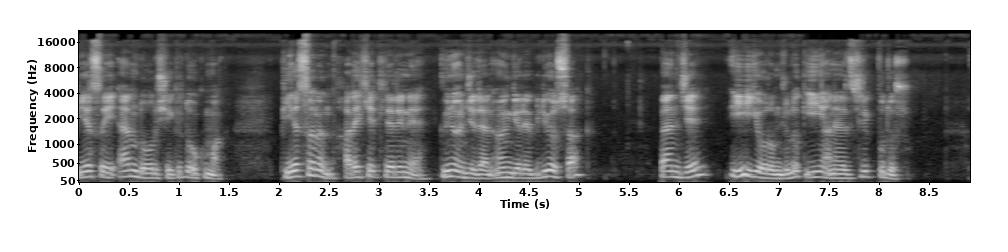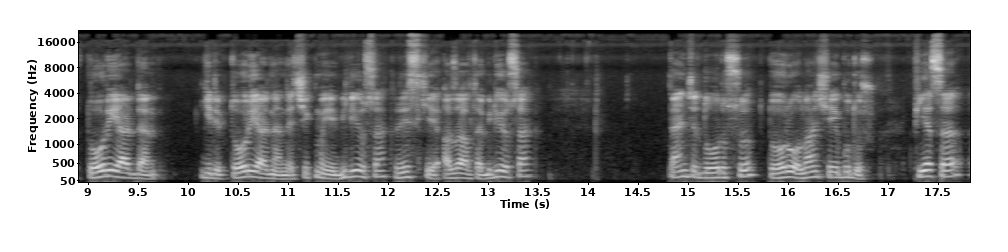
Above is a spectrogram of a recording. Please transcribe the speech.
piyasayı en doğru şekilde okumak. Piyasanın hareketlerini gün önceden öngörebiliyorsak bence iyi yorumculuk, iyi analizcilik budur. Doğru yerden girip doğru yerden de çıkmayı biliyorsak, riski azaltabiliyorsak bence doğrusu, doğru olan şey budur. Piyasa,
